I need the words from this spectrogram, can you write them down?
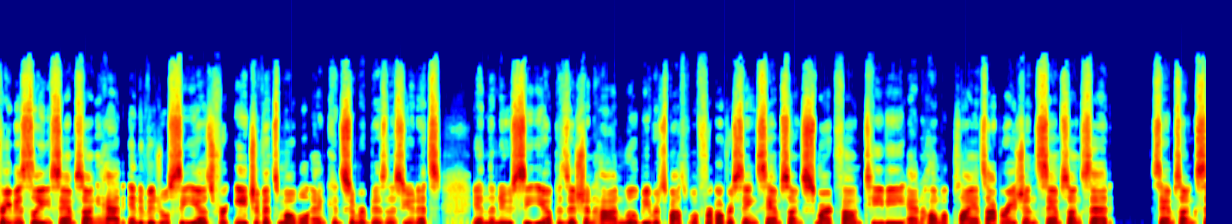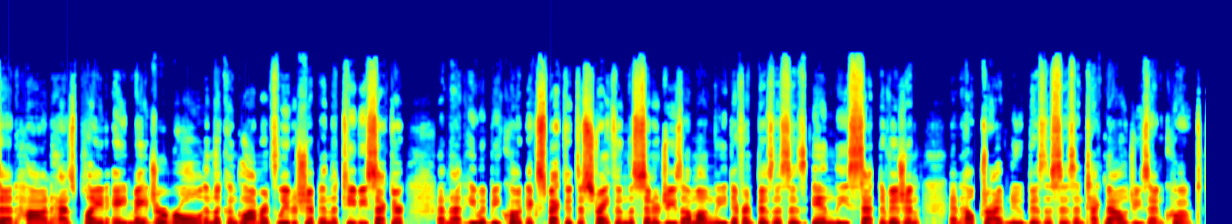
Previously, Samsung had individual CEOs for each of its mobile and consumer business units. In the new CEO position, Han will be responsible for overseeing Samsung's smartphone, TV, and home appliance operations, Samsung said. Samsung said Han has played a major role in the conglomerate's leadership in the TV sector and that he would be, quote, expected to strengthen the synergies among the different businesses in the set division and help drive new businesses and technologies, end quote.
